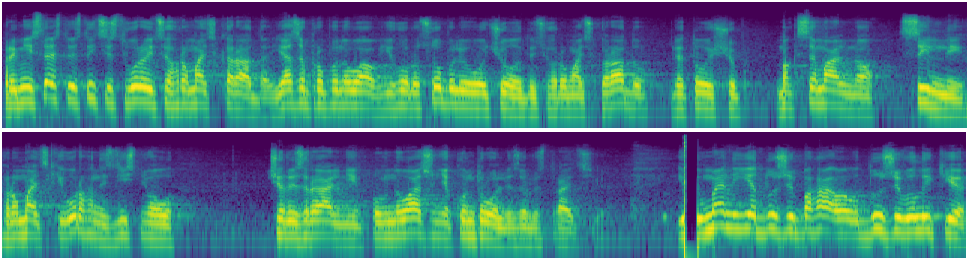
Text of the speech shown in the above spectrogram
При Міністерстві юстиції створюється громадська рада. Я запропонував Єгору Соболєву очолити цю громадську раду для того, щоб максимально сильний громадський орган здійснював через реальні повноваження контролю за люстрацією. І в мене є дуже багато дуже великі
